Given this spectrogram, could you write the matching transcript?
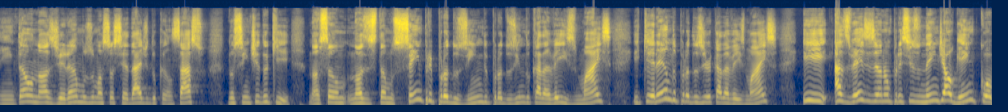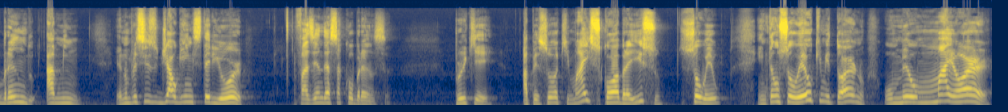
Então nós geramos uma sociedade do cansaço, no sentido que nós, somos, nós estamos sempre produzindo, produzindo cada vez mais e querendo produzir cada vez mais. E às vezes eu não preciso nem de alguém cobrando a mim. Eu não preciso de alguém exterior fazendo essa cobrança. Por quê? A pessoa que mais cobra isso sou eu. Então sou eu que me torno o meu maior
